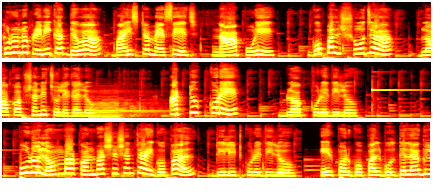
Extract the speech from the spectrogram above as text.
পুরনো প্রেমিকার দেওয়া বাইশটা মেসেজ না পড়ে গোপাল সোজা ব্লক অপশানে চলে গেল। আর টুক করে ব্লক করে দিল। পুরো লম্বা কনভারসেশনটাই গোপাল ডিলিট করে দিল। এরপর গোপাল বলতে লাগল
